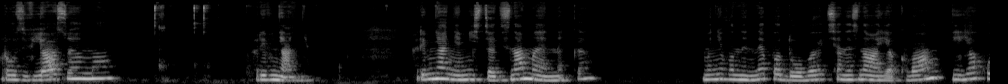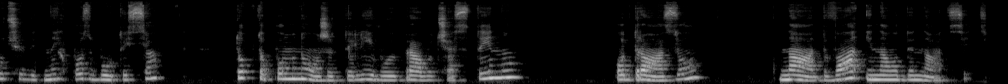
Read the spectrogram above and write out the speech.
Розв'язуємо рівняння. Рівняння містять знаменники. Мені вони не подобаються, не знаю, як вам, і я хочу від них позбутися, тобто помножити ліву і праву частину одразу на 2 і на 11.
